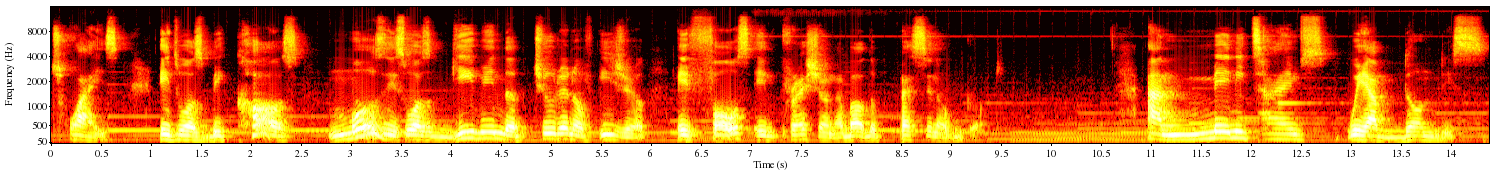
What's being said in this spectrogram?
twice, it was because Moses was giving the children of Israel a false impression about the person of God. And many times we have done this.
